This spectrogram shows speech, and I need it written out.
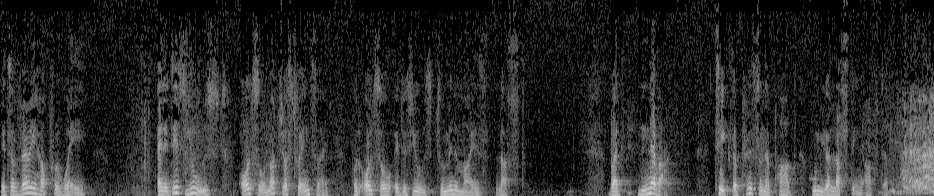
It's a very helpful way, and it is used also not just for insight, but also it is used to minimize lust. But never take the person apart whom you are lusting after.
